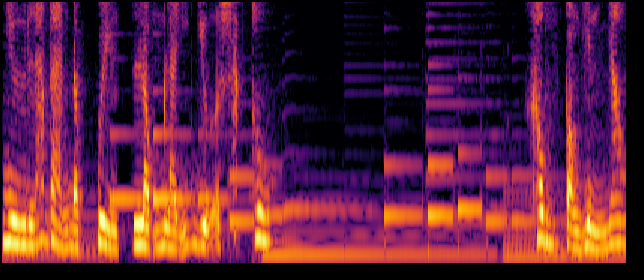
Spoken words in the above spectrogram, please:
như lá vàng độc quyền lộng lẫy giữa sắc thu. Không còn nhìn nhau,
